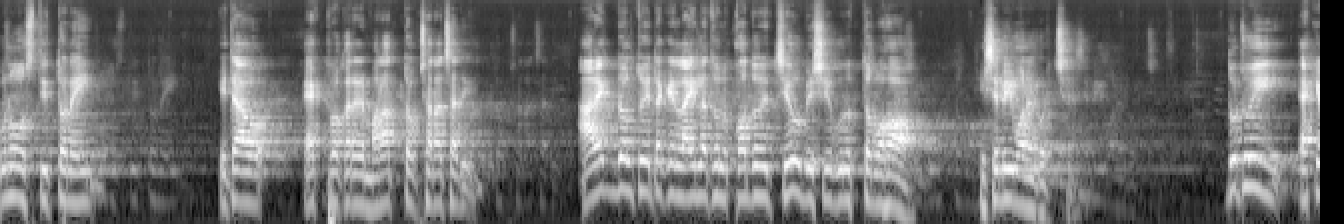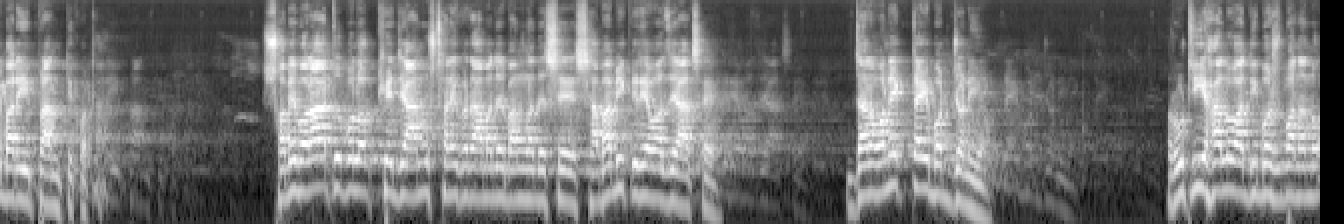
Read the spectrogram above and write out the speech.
কোনো অস্তিত্ব নেই, এটাও এক প্রকারের মারাত্মক ছাড়াছাড়ি। আরেক দল তো এটাকে লাইলাতুল কদরের চেয়েও বেশি গুরুত্ববহ। হিসেবেই মনে করছে। দুটোই একেবারেই প্রান্তিকতা। সবে বরাত উপলক্ষে যে আনুষ্ঠানিকতা আমাদের বাংলাদেশে স্বাভাবিক রেওয়াজে আছে, যারা অনেকটাই বর্জনীয়। রুটি হালুয়া দিবস বানানো,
